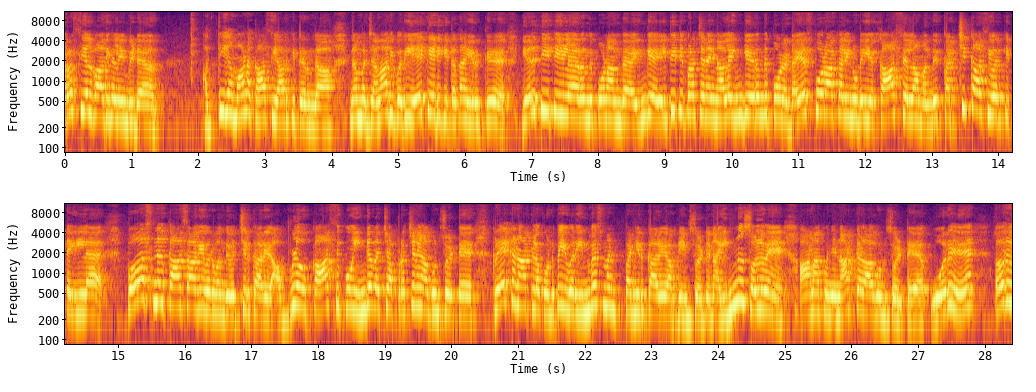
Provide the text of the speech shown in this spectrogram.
அரசியல்வாதிகளையும் விட அதிகமான காசு யார்கிட்ட இருந்தா? நம்ம ஜனாதிபதி ஏகேடி கிட்ட தான் இருக்கு. எல்டிடியில இருந்து போன அந்த இங்க எல்டிடி பிரச்சனையினால இங்க இருந்து போன டயஸ்போராக்களினுடைய காசு எல்லாம் வந்து கட்சி காசு இவர்கிட்ட இல்ல. பர்சனல் காசாக இவர் வந்து வச்சிருக்காரு. அவ்வளவு காசுக்கும் இங்க வச்சா பிரச்சனை ஆகும்னு சொல்லிட்டு கிரேக்க நாட்டுல கொண்டு போய் இவர் இன்வெஸ்ட்மெண்ட் பண்ணிருக்காரு அப்படின்னு சொல்லிட்டு நான் இன்னும் சொல்லுவேன் ஆனா கொஞ்சம் நாட்கள் ஆகும்னு சொல்லிட்டு ஒரு ஒரு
